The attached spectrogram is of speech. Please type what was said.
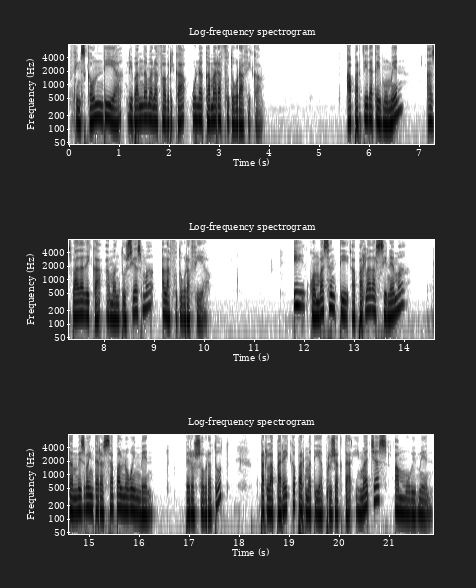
fins que un dia li van demanar fabricar una càmera fotogràfica. A partir d'aquell moment es va dedicar amb entusiasme a la fotografia. I, quan va sentir a parlar del cinema, també es va interessar pel nou invent, però sobretot per l'aparell que permetia projectar imatges en moviment.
